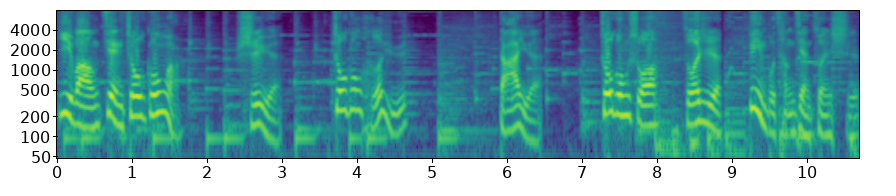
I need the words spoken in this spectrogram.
一往见周公耳。”师曰：“周公何于？”答曰：“周公说，昨日并不曾见尊师。”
